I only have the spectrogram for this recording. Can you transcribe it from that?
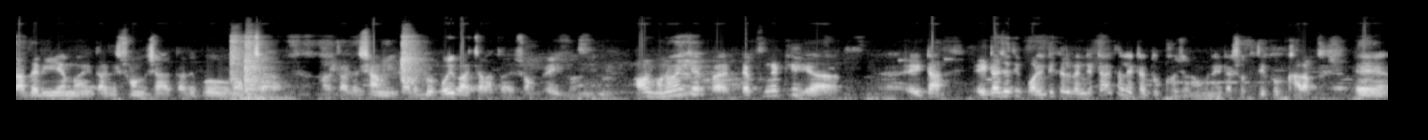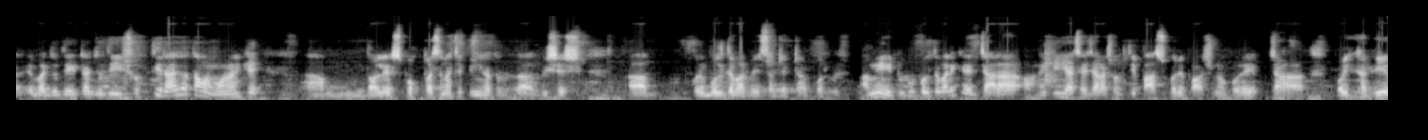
তাদের ইএমআই তাদের সংসার তাদের বউ বাচ্চা তাদের স্বামী তাদের পুরো পরিবার চালাতে হয় সঙ্গে এইগুলো নিয়ে আমার মনে হয় যে ডেফিনেটলি এইটা এটা যদি পলিটিক্যাল ভেন্ডেটা হয় তাহলে এটা দুঃখজনক। মানে এটা সত্যি খুব খারাপ। এবার যদি এটা যদি সত্যি রায় হতো আমার মনে হয় কি দলের স্পোক পার্সন আছে তিনি হয়তো বিশেষ করে বলতে পারবে এই সাবজেক্টটার উপর। আমি এটুকু বলতে পারি কি যারা অনেকেই আছে যারা সত্যি পাস করে পড়াশোনা করে যা পরীক্ষা দিয়ে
